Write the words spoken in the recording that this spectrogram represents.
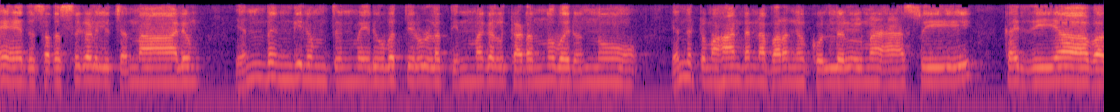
ഏത് സദസ്സുകളിൽ ചെന്നാലും എന്തെങ്കിലും തിന്മ രൂപത്തിലുള്ള തിന്മകൾ കടന്നു വരുന്നു എന്നിട്ട് മഹാൻ തന്നെ പറഞ്ഞു കൊല്ലുൽ മാസി കരിയാവ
